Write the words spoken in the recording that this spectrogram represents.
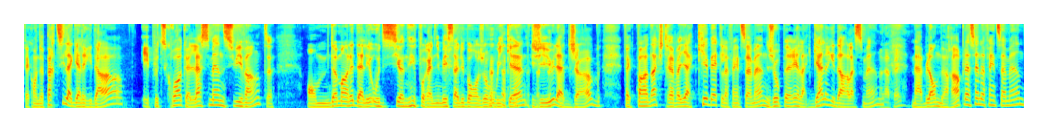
Fait qu'on a parti la galerie d'art. Et peux-tu croire que la semaine suivante, on me demandait d'aller auditionner pour animer Salut Bonjour Week-end. J'ai eu la job. Fait que pendant que je travaillais à Québec la fin de semaine, j'opérais la galerie d'art la semaine. Ma blonde me remplaçait la fin de semaine.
